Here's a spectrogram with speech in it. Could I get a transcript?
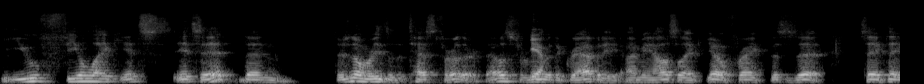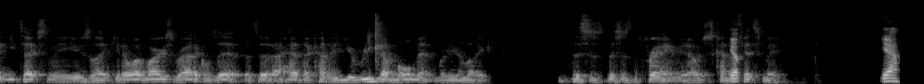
you feel like it's it's it, then there's no reason to test further. That was for me Yeah. with the gravity. I mean, I was like, yo, Frank, this is it. Same thing. He texted me. He was like, you know what, Marcus Radical's it. That's it. I had that kind of eureka moment where you're like, this is this is the frame, you know, it just kind of Yep. fits me. Yeah,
